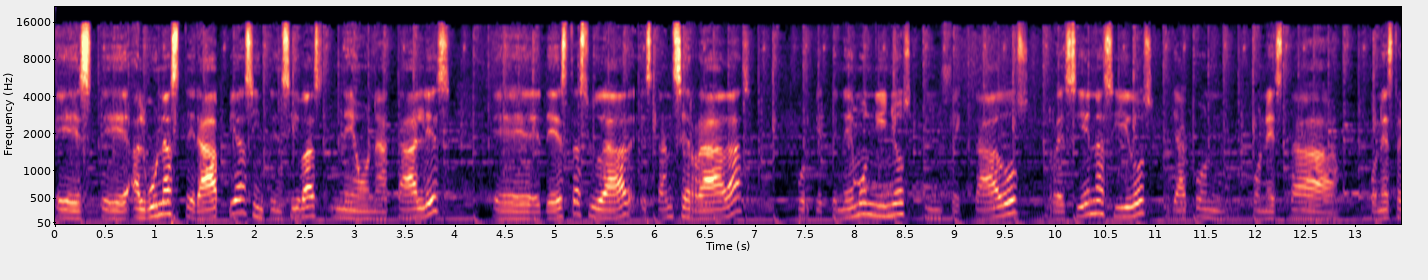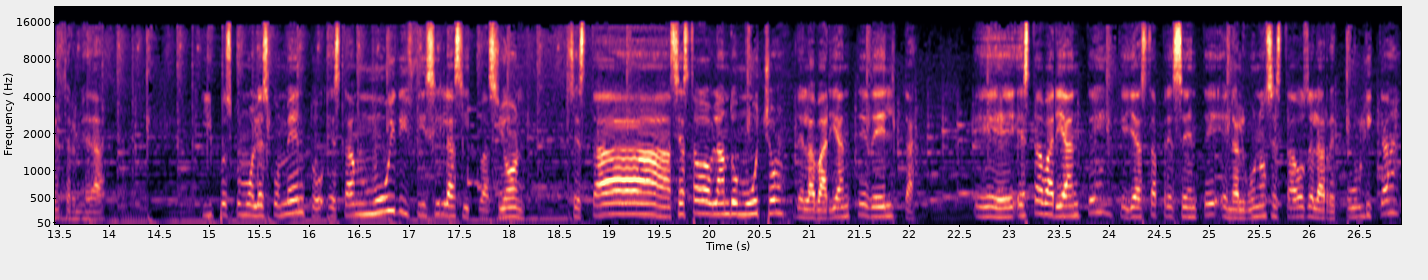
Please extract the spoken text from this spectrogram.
Este, algunas terapias intensivas neonatales eh, de esta ciudad están cerradas porque tenemos niños infectados, recién nacidos, ya con, con, esta, con esta enfermedad. Y pues como les comento, está muy difícil la situación. Se, está, se ha estado hablando mucho de la variante Delta eh, esta variante que ya está presente en algunos estados de la República,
